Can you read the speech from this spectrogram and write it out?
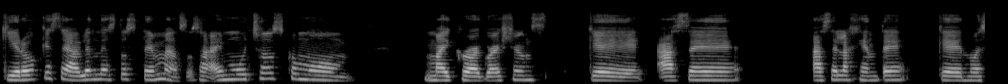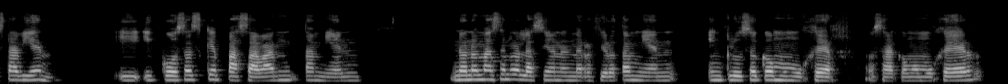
quiero que se hablen de estos temas, o sea, hay muchos como microaggressions que hace, hace la gente que no está bien. Y, cosas que pasaban también, no nomás en relaciones, me refiero también incluso como mujer, o sea, como mujer,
